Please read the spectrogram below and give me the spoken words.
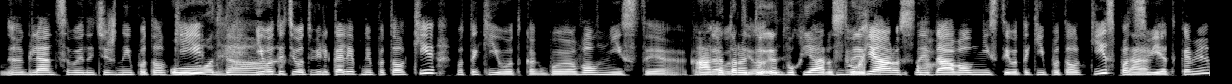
э, глянцевые натяжные потолки. О, да. И вот эти вот великолепные потолки, вот такие вот как бы волнистые. А, которые вот двухъярусные. Двухъярусные, да, волнистые вот такие потолки с подсветками.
